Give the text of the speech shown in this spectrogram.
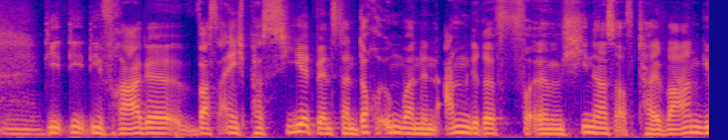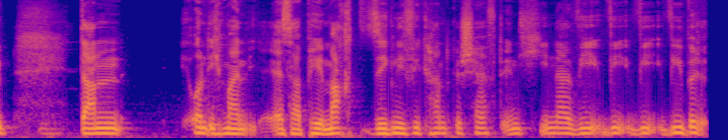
mhm. die, die, die Frage, was eigentlich passiert, wenn es dann doch irgendwann einen Angriff ähm, Chinas auf Taiwan gibt, dann und ich meine, SAP macht signifikant Geschäft in China. Wie, wie, wie, wie be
